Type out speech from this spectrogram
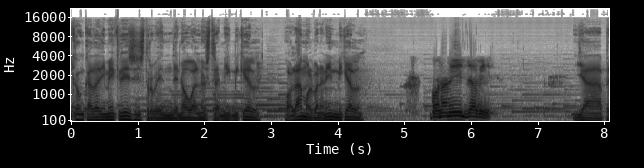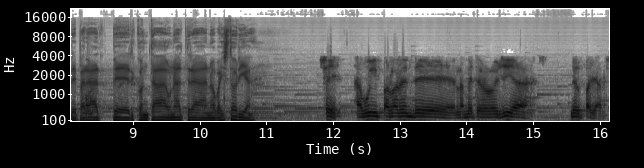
I com cada dimecres ens trobem de nou al nostre amic Miquel. Hola, molt bona nit, Miquel. Bona nit, Javi. Ja preparat per contar una altra nova història? Sí, avui parlarem de la meteorologia del Pallars.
